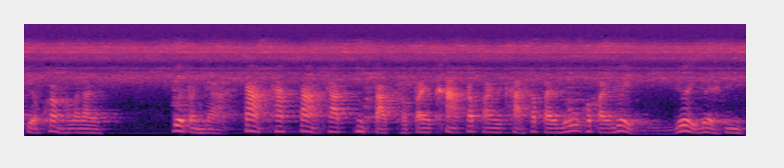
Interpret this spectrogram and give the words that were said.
เกี่ยวข้องกับอะไรด้วยปัญญาทราบชัดทราบชัดที่ตัดเข้าไปขาดเข้าไปขาดเข้าไปรู้เข้าไปเรื่อยเรื่อยเรื่อยที่นี่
